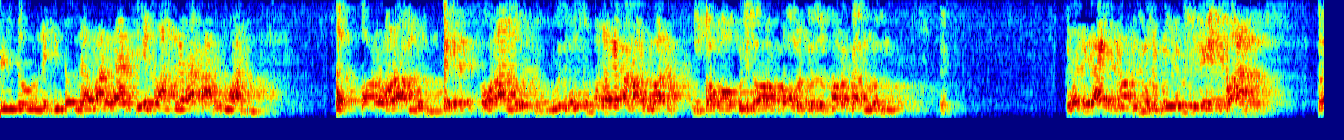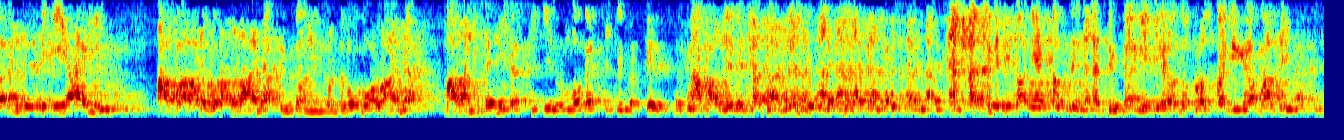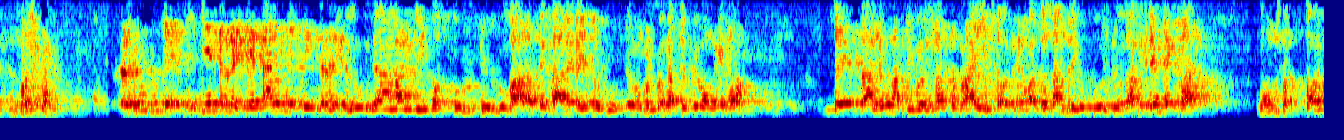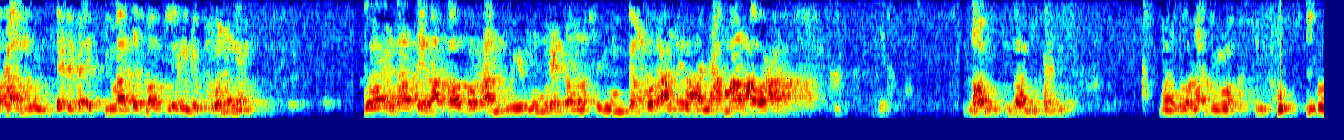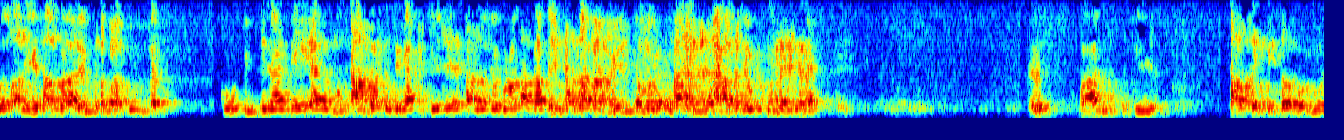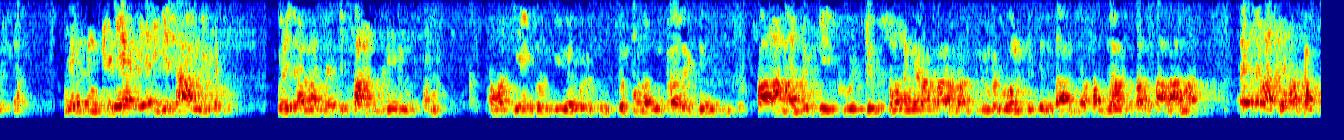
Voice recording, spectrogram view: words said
Pintu nih kita zaman ngaji ikhlas ora karuan. Sektor orang muntir, orang untuk duit, itu semuanya karuan. Bisa ngopi, bisa rokok, mergo sektor gak belum. Berarti rakyat itu menurut itu sini ikhlas. Soalnya jadi kiai, apalagi kurang banyak, bisa nih berdoa banyak, malah nih tadi kasih kilo mau kasih kilo berdiri. Apa dia catatan? Tapi di panggil tuh, tidak diundang ini untuk prospek di kerapati. Prospek. Itu. Lu zaman kita kudu, lu malah setan itu kudu. Mereka nggak jadi orang itu. Setan itu nggak juga nggak seperai itu. Dan waktu santri itu kudu, tapi dia nekat. Wong setor gak muntir, kayak di mata mau dia ini punungnya. Orang kata lakal Quran, gue murid, orang si mundang Quran, nilainya malah orang. Nah, itu kan tadi. Kalau nak bingung, di kalau saat ini tambah alim, tambah pinter. Kudu dengan gaya ilmu tambah itu dengan di setan. Itu kalau tambah pintar tambah pintar nah nah itu terus paham jadi kalau kita pun musya ini yang dunia dia ini sama gitu gue zaman jadi santri sama dia ikut dia berkumpul orang balik dia salaman jadi kudu semua negara baru beruang di cerita alhamdulillah kalau salaman. Eh selesai rakam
